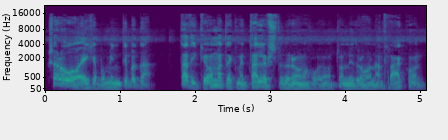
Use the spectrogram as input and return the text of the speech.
Ξέρω εγώ, έχει απομείνει τίποτα. Τα δικαιώματα εκμετάλλευσης των υδρογόνων ανθράκων,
